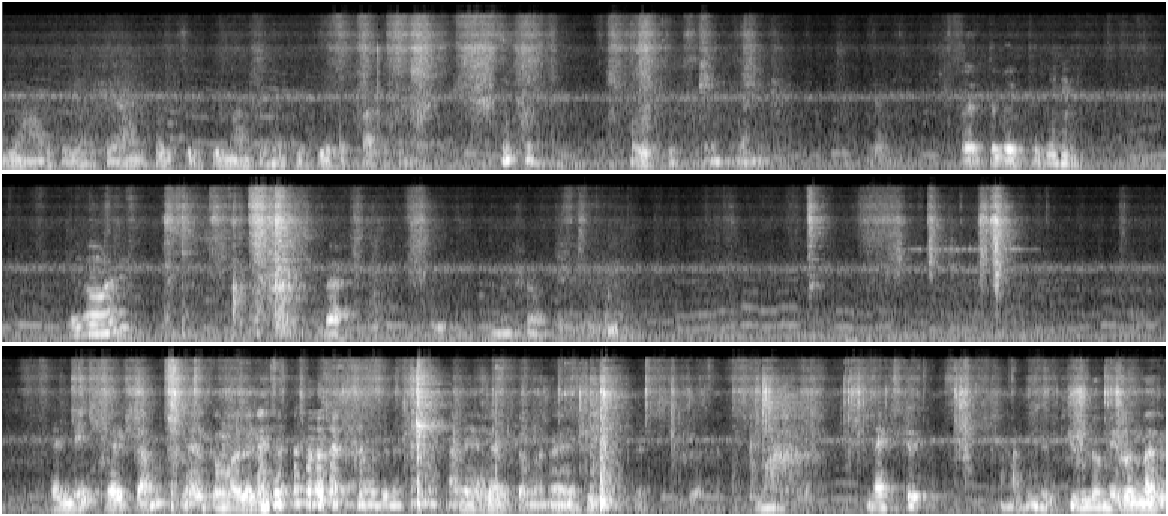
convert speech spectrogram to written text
ఈ ఆడపిల్లకి ఆడపడుచులకి మాత్రమే ప్రత్యేక స్వాగతం వద్దు వద్దు రండి వెల్కమ్. వెల్కమ్ వదిన. అనే వెల్కమ్ అనే నెక్స్ట్ క్యూలో మీరు ఉన్నారు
